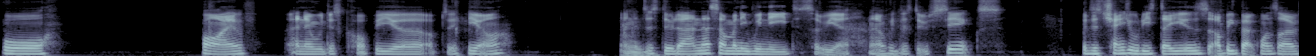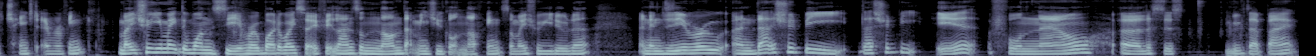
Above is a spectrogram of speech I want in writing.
four five and then we just copy uh, up to here. And then just do that. And that's how many we need. So yeah now we just do six we just change all these datas i'll be back once i've changed everything make sure you make the one zero by the way so if it lands on none that means you got nothing so make sure you do that and then zero and that should be that should be it for now uh let's just move that back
